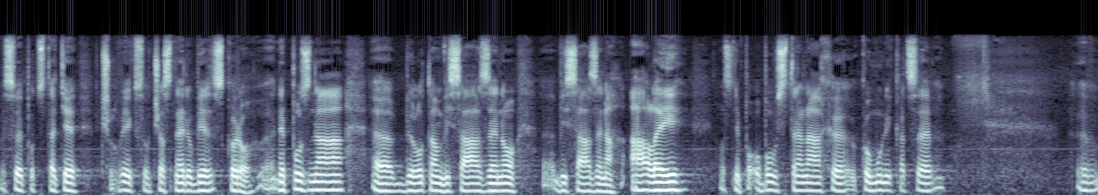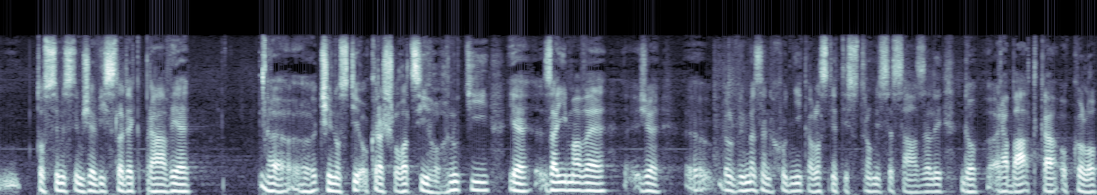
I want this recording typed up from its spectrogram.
ve své podstatě člověk v současné době skoro nepozná. Bylo tam vysázeno, vysázena álej vlastně po obou stranách komunikace to si myslím, že výsledek právě eh, činnosti okrašlovacího hnutí. Je zajímavé, že eh, byl vymezen chodník a vlastně ty stromy se sázely do rabátka okolo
